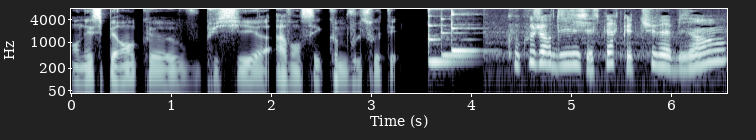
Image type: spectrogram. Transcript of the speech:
en espérant que vous puissiez euh, avancer comme vous le souhaitez. Coucou Jordi, j'espère que tu vas bien.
